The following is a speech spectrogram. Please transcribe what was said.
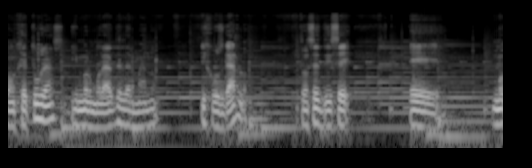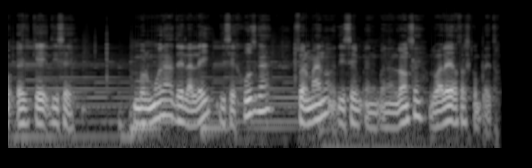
conjeturas y murmurar del hermano y juzgarlo. Entonces dice, eh, el que dice, murmura de la ley, dice, juzga su hermano, dice en, el 11, lo voy a leer otra vez completo.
